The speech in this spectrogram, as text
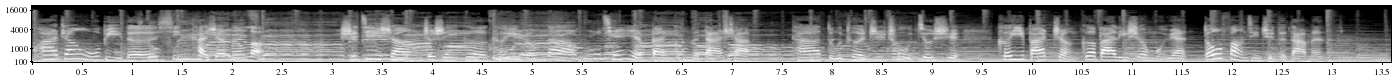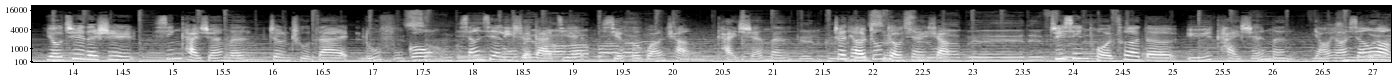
夸张无比的新凯旋门了。实际上，这是一个可以容纳五千人办公的大厦。它独特之处就是可以把整个巴黎圣母院都放进去的大门。有趣的是，新凯旋门正处在卢浮宫、香榭丽舍大街、协和广场。凯旋门这条中轴线上，居心叵测的与凯旋门遥遥相望，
